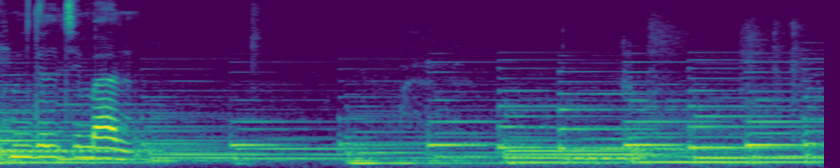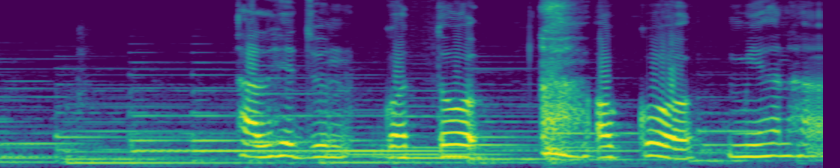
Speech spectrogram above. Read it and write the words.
힘들지만 잘해준 것도 없고 미안하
